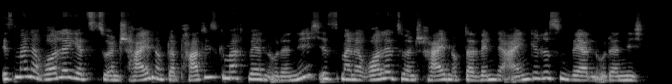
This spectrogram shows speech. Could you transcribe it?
Ist meine Rolle jetzt zu entscheiden, ob da Partys gemacht werden oder nicht? Ist meine Rolle zu entscheiden, ob da Wände eingerissen werden oder nicht?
